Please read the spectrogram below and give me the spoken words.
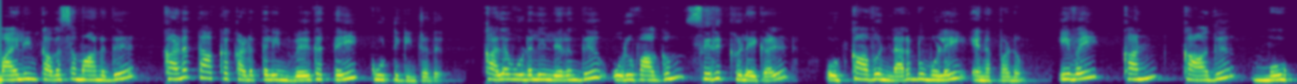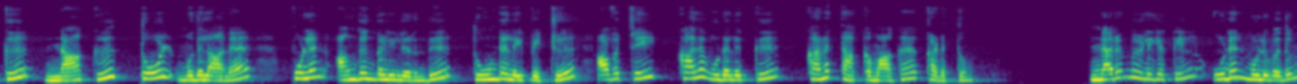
மைலின் கவசமானது கணத்தாக்க கடத்தலின் வேகத்தை கூட்டுகின்றது. களவுடலிலிருந்து உருவாகும் சிறு கிளைகள் உட்காவு நரம்பு முளை எனப்படும். இவை கண் காது மூக்கு நாக்கு தோல் முதலான புலன் அங்கங்களிலிருந்து தூண்டலை பெற்று அவற்றை கள உடலுக்கு கடத்தும். நரம்பு இழையத்தில் உடல் முழுவதும்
